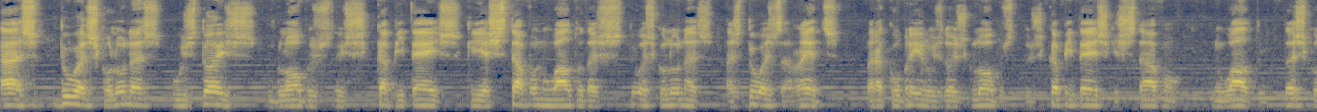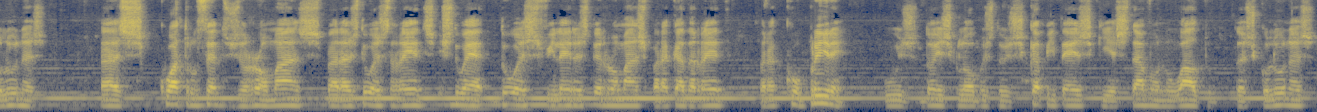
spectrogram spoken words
As duas colunas, os dois globos dos capitéis que estavam no alto das duas colunas, as duas redes para cobrir os dois globos dos capitéis que estavam no alto das colunas, as 400 romãs para as duas redes, isto é, duas fileiras de romãs para cada rede, para cobrirem os dois globos dos capitéis que estavam no alto das colunas,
